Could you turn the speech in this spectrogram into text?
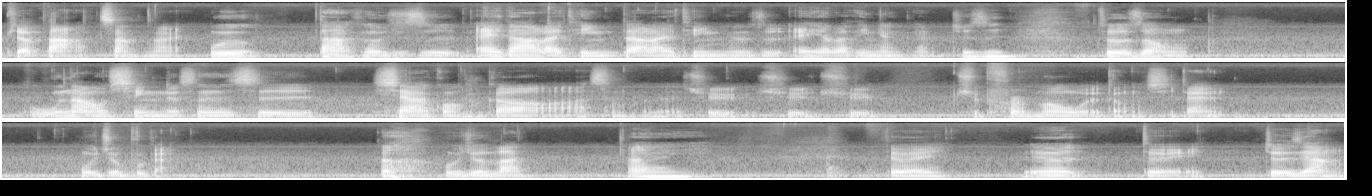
比较大障碍。我。大可就是哎、大家来听，大家来听，就是哎、要不要听看看？就是就是这种无脑性的，甚至是下广告啊什么的，去去去去 promote 我的东西，但我就不敢啊，我就烂，哎，对，因为对，就是这样。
